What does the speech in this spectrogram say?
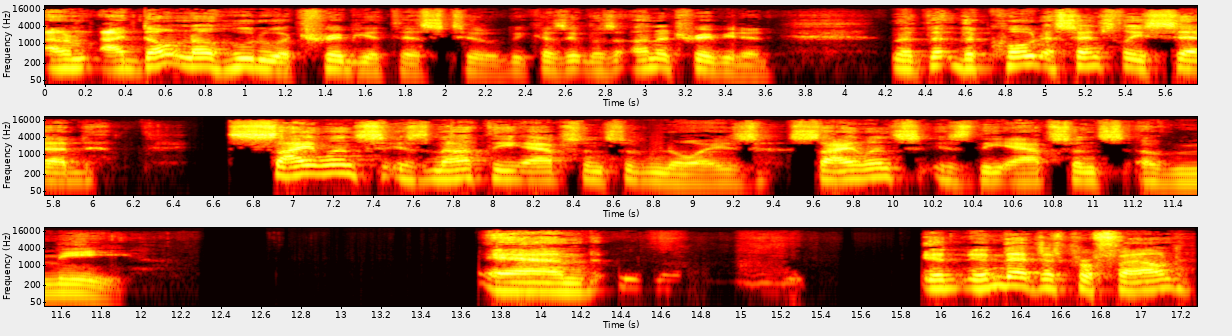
I'm, I do not know who to attribute this to because it was unattributed. But the, the quote essentially said, "Silence is not the absence of noise. Silence is the absence of me." And isn't that just profound?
